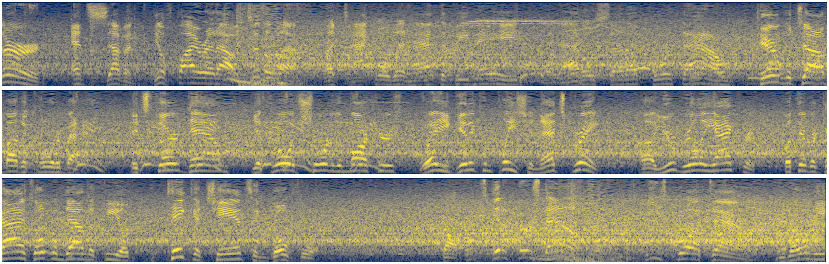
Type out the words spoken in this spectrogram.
Third and seven. He'll fire it out to the left. A tackle that had to be made. And that'll set up fourth down. Terrible job by the quarterback. It's third down. You throw it short of the markers. Well, you get a completion. That's great. Uh, you're really accurate. But there were guys open down the field. Take a chance and go for it. Get a first down. He's brought down. You know, in the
